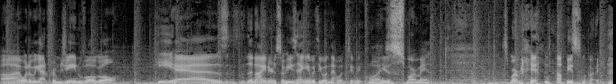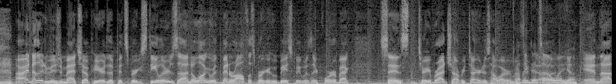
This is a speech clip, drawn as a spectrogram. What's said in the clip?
Uh, what do we got from Gene Vogel? He has the Niners, so he's hanging with you on that one, to me. Well, he's a smart man. Smart man. no, he's smart. All right, another division matchup here. The Pittsburgh Steelers, uh, no longer with Ben Roethlisberger, who basically was their quarterback since Terry Bradshaw retired, is how I remember. I think it. that's how it Uh, went, yeah. And uh,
